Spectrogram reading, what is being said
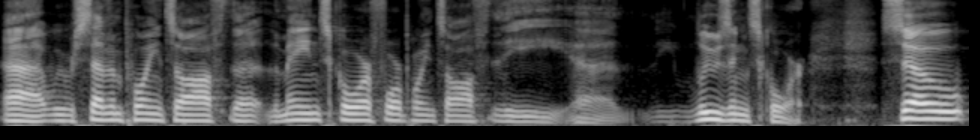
Uh, we were seven points off the, the main score, four points off the, uh, the losing score. So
